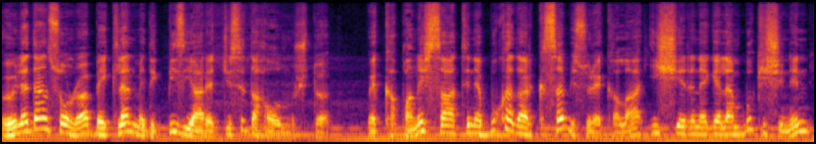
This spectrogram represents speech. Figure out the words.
Öğleden sonra beklenmedik bir ziyaretçisi daha olmuştu ve kapanış saatine bu kadar kısa bir süre kala iş yerine gelen bu kişinin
